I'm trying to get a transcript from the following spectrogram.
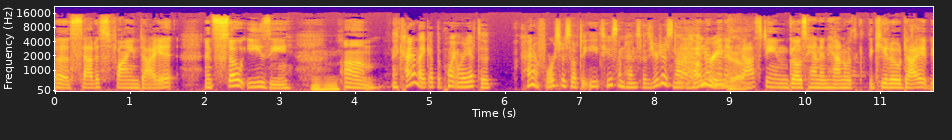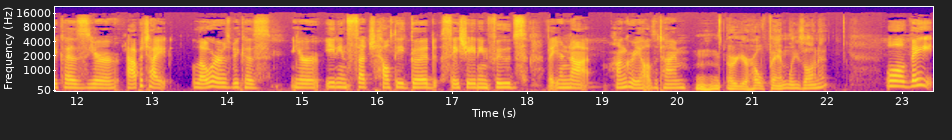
a satisfying diet, and it's so easy. um And kind of like at the point where you have to kind of force yourself to eat too sometimes because you're just not hungry. Intermittent Yeah. fasting goes hand in hand with the keto diet because your appetite lowers because you're eating such healthy, good, satiating foods that you're not hungry all the time. Are your whole families on it? Well, they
